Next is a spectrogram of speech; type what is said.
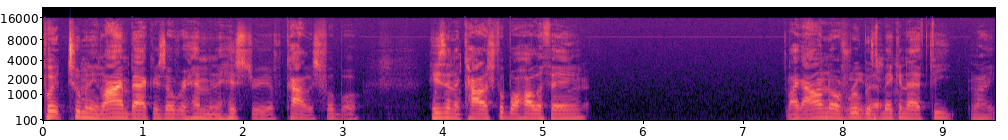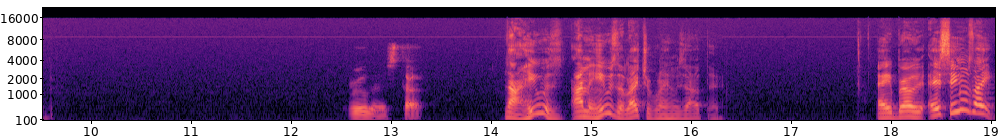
put too many linebackers over him in the history of college football. He's in the college football hall of fame. Like I don't know if Reuben's that. making that feat. Like Reuben's tough. Nah, he was. I mean, he was electric when he was out there. Hey, bro, it seems like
